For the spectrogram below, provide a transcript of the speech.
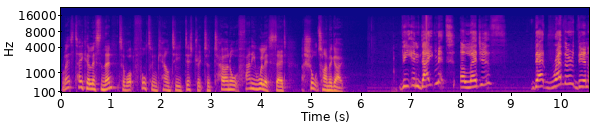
Let's take a listen then to what Fulton County District Attorney Fani Willis said a short time ago. The indictment alleges that rather than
